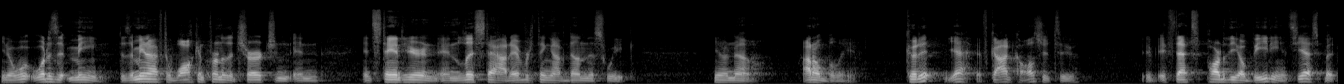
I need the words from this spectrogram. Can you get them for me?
You know, what, what does it mean? Does it mean I have to walk in front of the church and, and, and stand here and, and list out everything I've done this week? You know, no, I don't believe. Could it? Yeah, if God calls you to. If, if that's part of the obedience, yes. But,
